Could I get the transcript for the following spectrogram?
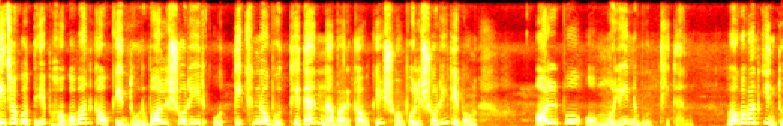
এই জগতে ভগবান কাউকে দুর্বল শরীর ও তীক্ষ্ণ বুদ্ধি দেন আবার কাউকে সবল শরীর এবং অল্প ও মলিন বুদ্ধি দেন। ভগবান কিন্তু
